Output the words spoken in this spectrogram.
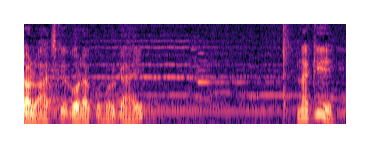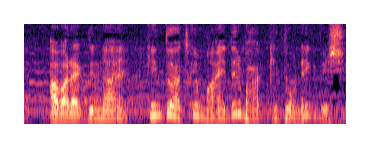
চলো, আজকে গোড়া কুমোর গাই নাকি? আবার একদিন না কিন্তু আজকে মায়েদের ভাগ কিন্তু অনেক বেশি।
